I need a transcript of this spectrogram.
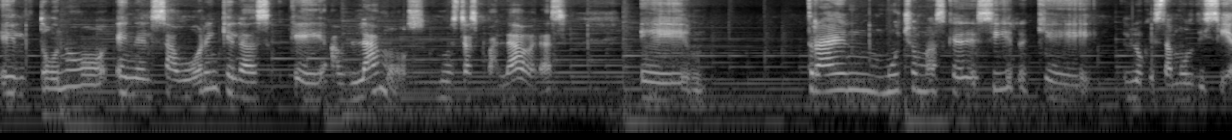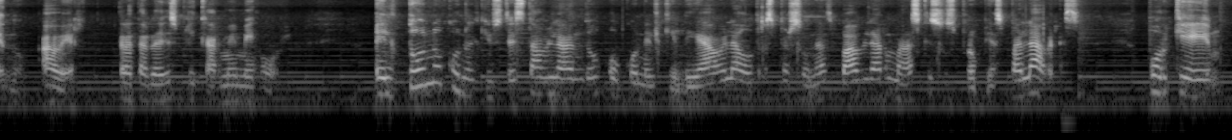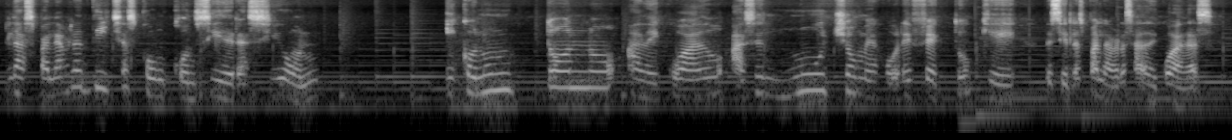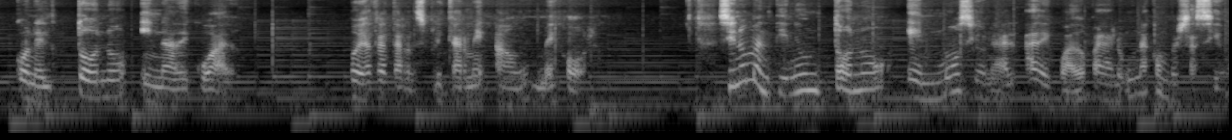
el tono en el sabor en que las que hablamos, nuestras palabras, eh, traen mucho más que decir que lo que estamos diciendo. A ver, trataré de explicarme mejor. El tono con el que usted está hablando o con el que le habla a otras personas va a hablar más que sus propias palabras, porque las palabras dichas con consideración y con un tono adecuado hacen mucho mejor efecto que decir las palabras adecuadas con el tono inadecuado. Voy a tratar de explicarme aún mejor. Si uno mantiene un tono emocional adecuado para una conversación,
